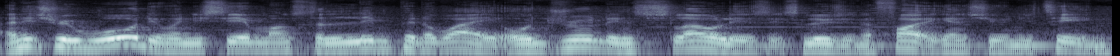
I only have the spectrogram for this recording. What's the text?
And it's rewarding when you see a monster limping away or drooling slowly as it's losing a fight against you and your team.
